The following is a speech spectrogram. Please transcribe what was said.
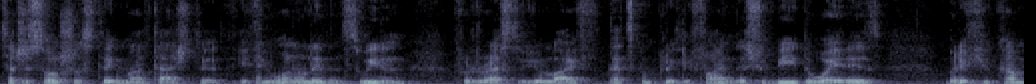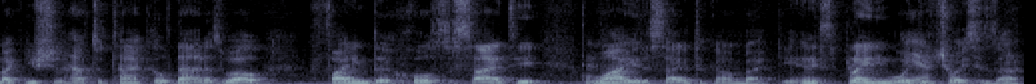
such a social stigma attached to it. If you want to live in Sweden for the rest of your life, that's completely fine. That should be the way it is. But if you come back, you shouldn't have to tackle that as well fighting the whole society Definitely. why you decided to come back and explaining what yeah. your choices are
